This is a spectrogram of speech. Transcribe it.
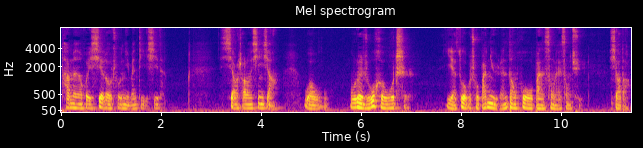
他们会泄露出你们底细的。”项少龙心想：“我无论如何无耻，也做不出把女人当货物般送来送去。”笑道。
